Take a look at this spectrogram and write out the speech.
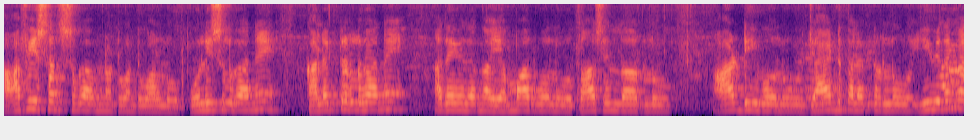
ఆఫీసర్స్గా ఉన్నటువంటి వాళ్ళు పోలీసులు కానీ కలెక్టర్లు కానీ అదేవిధంగా ఎంఆర్ఓలు తహసీల్దార్లు ఆర్డీఓలు జాయింట్ కలెక్టర్లు ఈ విధంగా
